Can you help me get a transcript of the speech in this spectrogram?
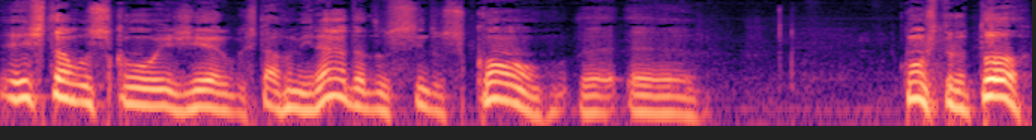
Estamos com o engenheiro Gustavo Miranda, do Sinduscom, é, é, construtor.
